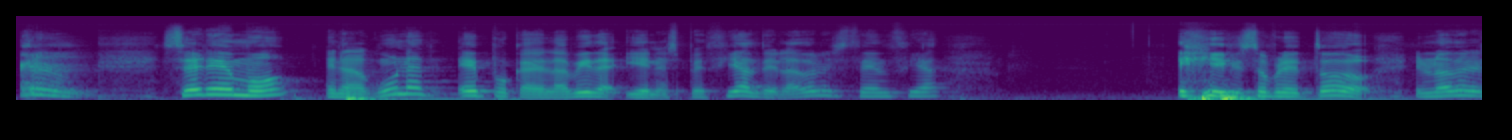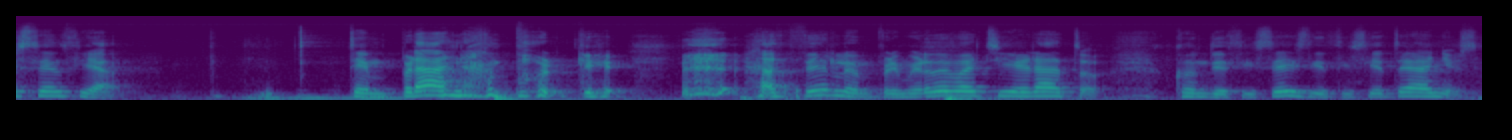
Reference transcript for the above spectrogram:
ser emo en alguna época de la vida y en especial de la adolescencia y sobre todo en una adolescencia temprana porque hacerlo en primero de bachillerato con 16, 17 años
